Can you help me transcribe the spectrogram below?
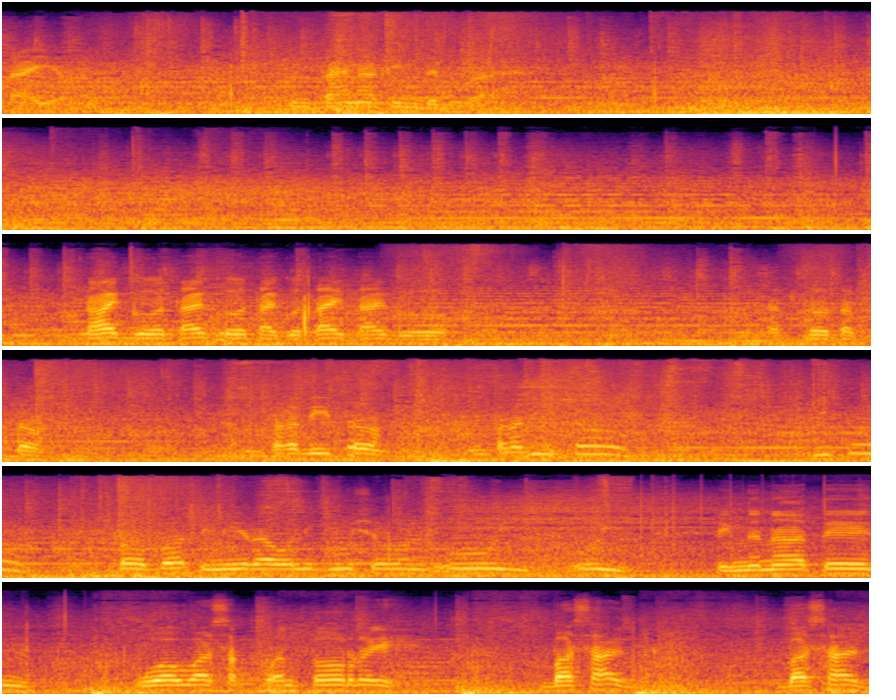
Tayo. Puntahan natin dalawa. Tago, tago, tago tayo, tago. Tatlo, tatlo. Punta ka dito. Punta ka dito. Dito. Baba, tinira ko ni Gushon. Uy, uy. Tingnan natin. Wawasak po ang torre. Basag. Basag.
